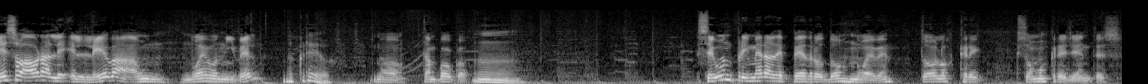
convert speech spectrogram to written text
¿Eso ahora le eleva a un nuevo nivel? No creo. No, tampoco. Mm. Según Primera de Pedro 2.9, todos los que somos creyentes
